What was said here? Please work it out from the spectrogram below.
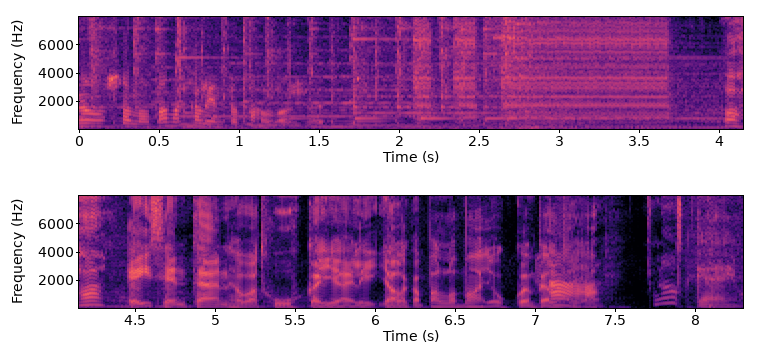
No sanotaan vaikka lentopalloille. Aha, Ei sentään, he ovat huuhkajia eli jalkapallomaajoukkueen pelaajia. Aa, okei. Okay. No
